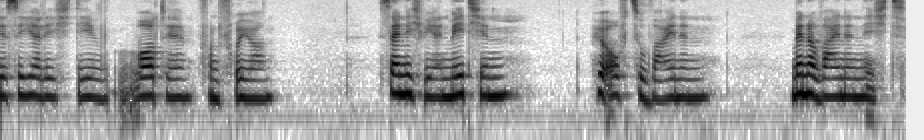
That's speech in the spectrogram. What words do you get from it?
ihr sicherlich die Worte von früher. Sei nicht wie ein Mädchen, Hör auf zu weinen. Männer weinen nicht.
